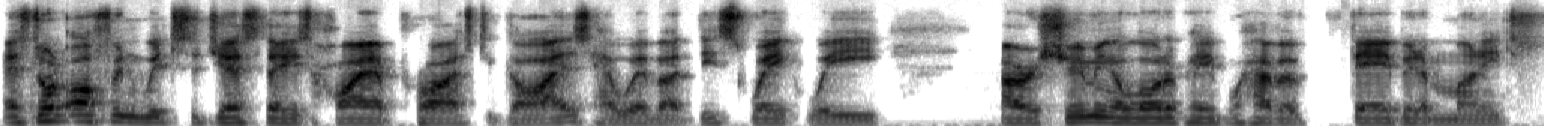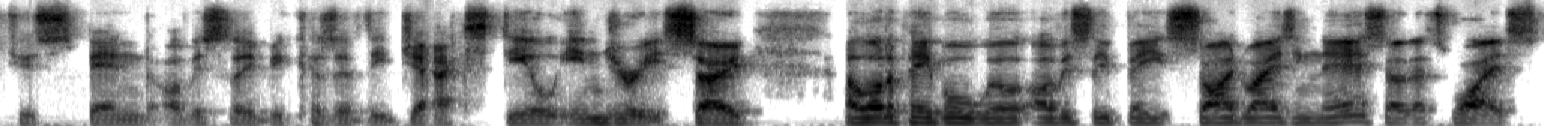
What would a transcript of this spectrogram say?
it's not often we'd suggest these higher priced guys. However, this week we are assuming a lot of people have a fair bit of money to spend, obviously because of the Jack Steele injury. So, a lot of people will obviously be sidewaysing there. So that's why it's.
